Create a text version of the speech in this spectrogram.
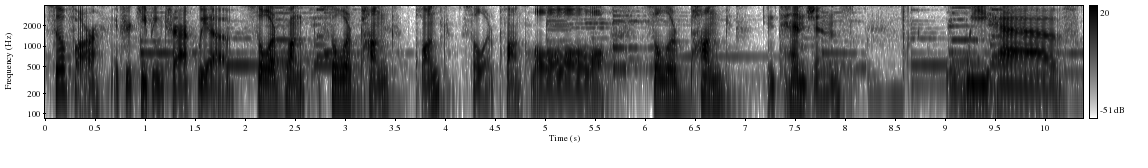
so far, if you're keeping track, we have Solar Plunk, Solar Punk, Plunk, Solar Plunk, lol, lol, lol, Solar Punk intentions. We have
